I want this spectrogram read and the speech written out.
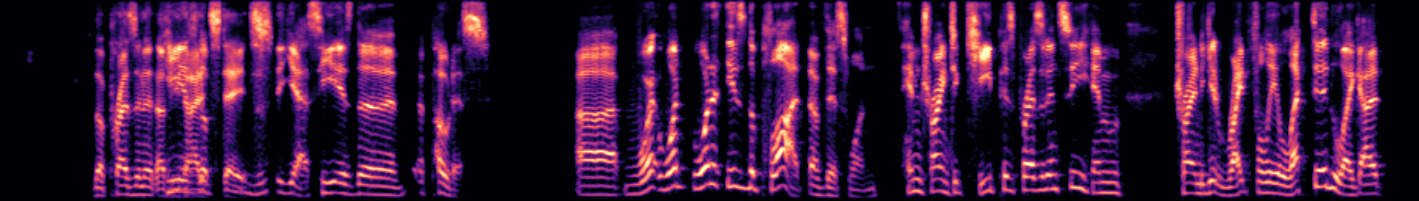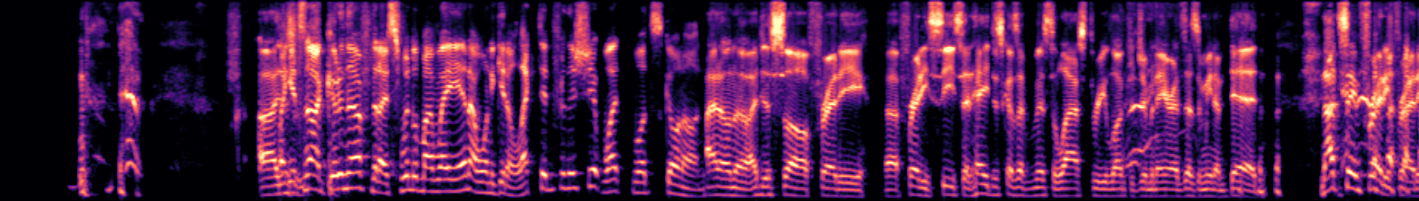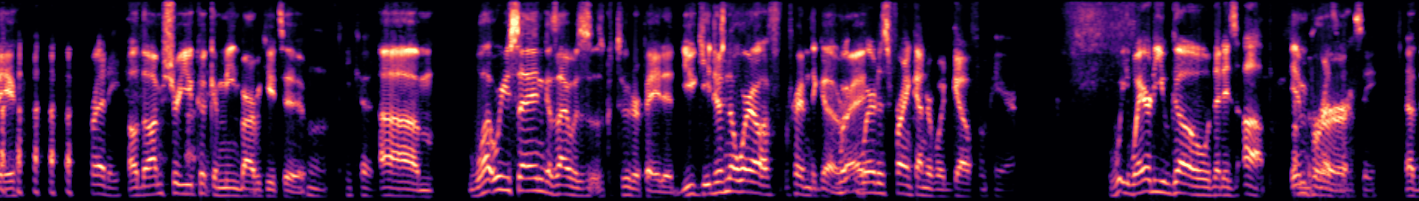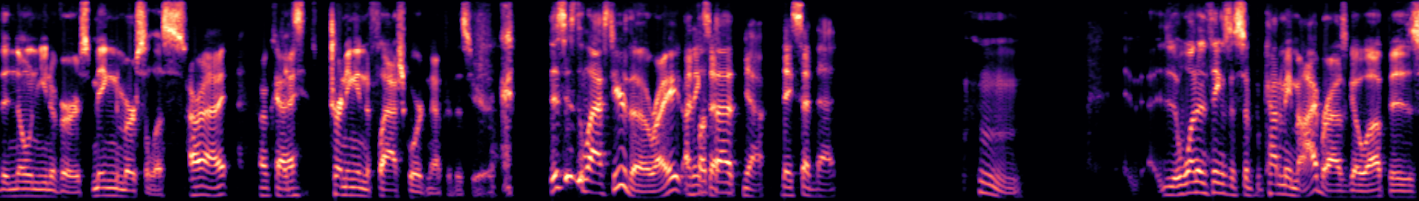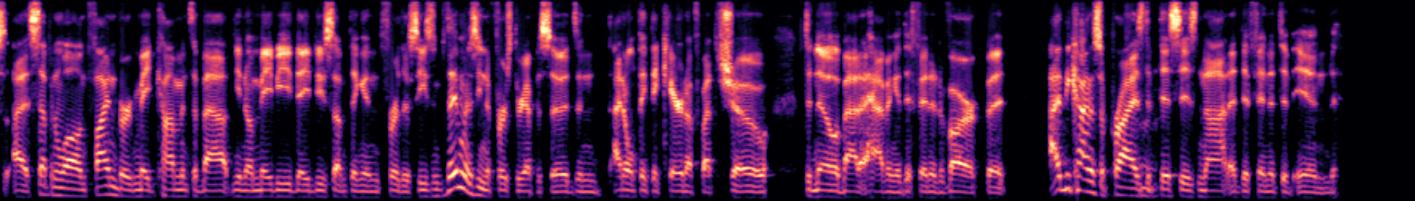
The president of the He is United the- States. th- yes, he is the POTUS. Uh, what what what is the plot of this one? Him trying to keep his presidency? Him trying to get rightfully elected? Like I Uh, like just- it's not good enough that I swindled my way in. I want to get elected for this shit. What what's going on? I don't know. I just saw Freddie. Uh, Freddie C said, "Hey, just because I've missed the last three lunch with Jim and Aaron's doesn't mean I'm dead." Not the same Freddie, Freddie. Freddie, Although I'm sure you cook a mean barbecue too. Hmm, he could. Um, what were you saying? Because I was tutor pated. You, you there's nowhere else for him to go, where, right? where does Frank Underwood go from here? Where do you go that is up? Emperor. Of the known universe, Ming the Merciless. All right. Okay. It's turning into Flash Gordon after this year. this is the last year, though, right? I think thought so. that. Yeah, they said that. Hmm. One of the things that kind of made my eyebrows go up is uh, Sepinwall and Fienberg made comments about, you know, maybe they do something in further seasons. But they haven't seen the first three episodes, and I don't think they care enough about the show to know about it having a definitive arc. But I'd be kind of surprised Hmm. if this is not a definitive end.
